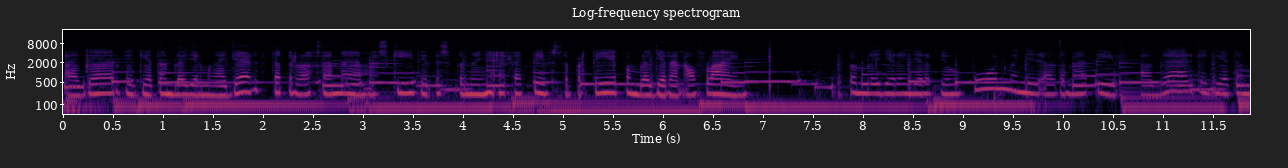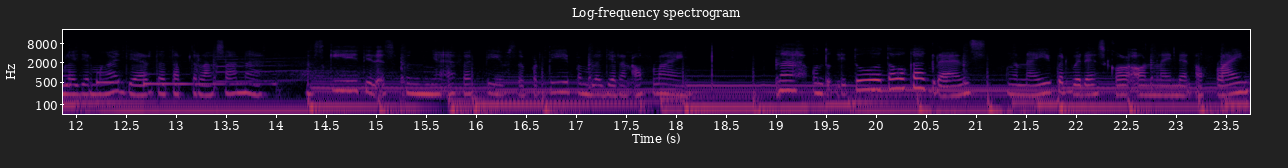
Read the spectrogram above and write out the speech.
agar kegiatan belajar mengajar tetap terlaksana meski tidak sepenuhnya efektif seperti pembelajaran offline. Pembelajaran jarak jauh pun menjadi alternatif agar kegiatan belajar mengajar tetap terlaksana meski tidak sepenuhnya efektif seperti pembelajaran offline. Nah, untuk itu, tahukah Grants mengenai perbedaan sekolah online dan offline?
